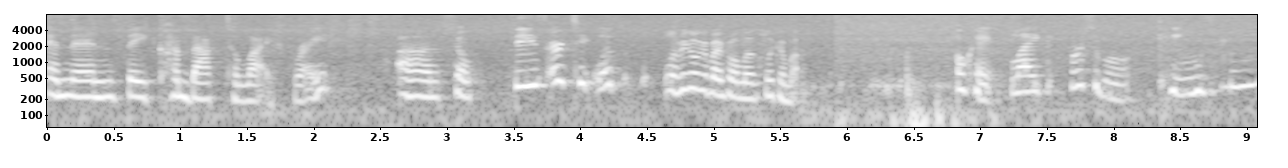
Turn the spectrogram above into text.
and then they come back to life, right? Um, so these are te- let's let me go get my phone. Let's look them up. Okay, like first of all, Kingsley,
